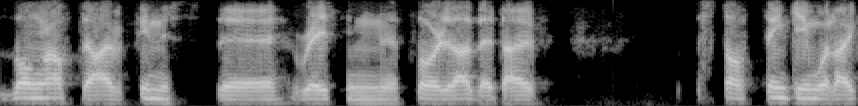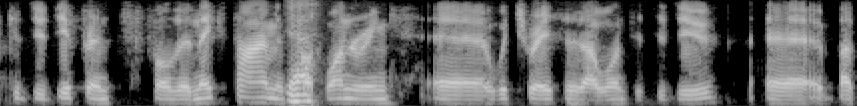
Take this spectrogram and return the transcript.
long after I've finished the race in Florida that I've start thinking what I could do different for the next time and yeah. start wondering uh, which races I wanted to do. Uh, but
